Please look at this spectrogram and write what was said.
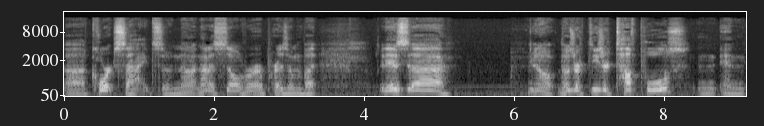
uh, courtside. So not, not a silver or prism, but it is, uh, you know, those are these are tough pools. And, and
